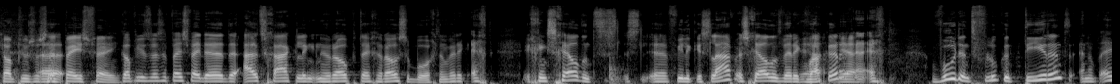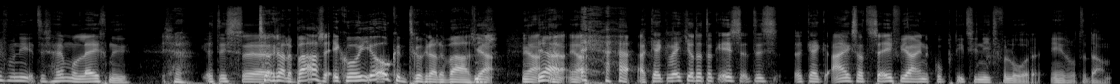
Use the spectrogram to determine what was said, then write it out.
Kampioenswedstrijd Eh, PSV. Kampioenswedstrijd PSV, de, de uitschakeling in Europa tegen Rozenborg. Dan werd ik echt... Ik ging scheldend, eh, viel ik in slaap en scheldend werd ik Ja, wakker. ja. En echt woedend, vloekend, tierend. En op een of andere manier, het is helemaal leeg nu. Ja. Het is... eh, Terug naar de basis. Ik hoor hier ook een terug naar de basis. ja, ja, Ja. ja. ja. Ja, kijk, weet je wat het ook is? Het is eh, kijk, Ajax had zeven jaar in de competitie niet verloren in Rotterdam.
